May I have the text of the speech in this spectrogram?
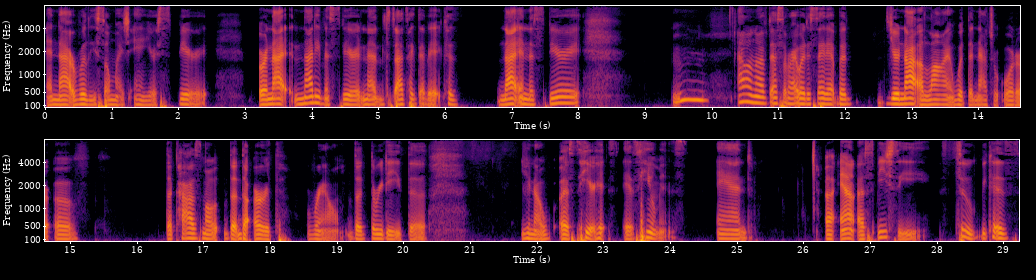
and not really so much in your spirit. Or not not even spirit. Not I take that back because not in the spirit. Mm, I don't know if that's the right way to say that, but you're not aligned with the natural order of the cosmos, the the earth realm, the 3D, the you know us here as, as humans, and a, a species too, because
